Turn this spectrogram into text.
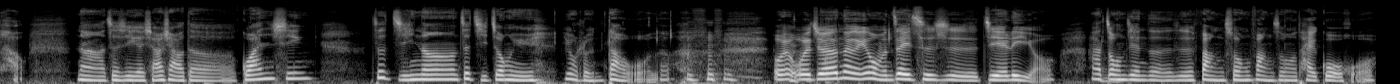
好，那这是一个小小的关心。这集呢，这集终于又轮到我了。我我觉得那个，因为我们这一次是接力哦，那中间真的是放松放松的太过火，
